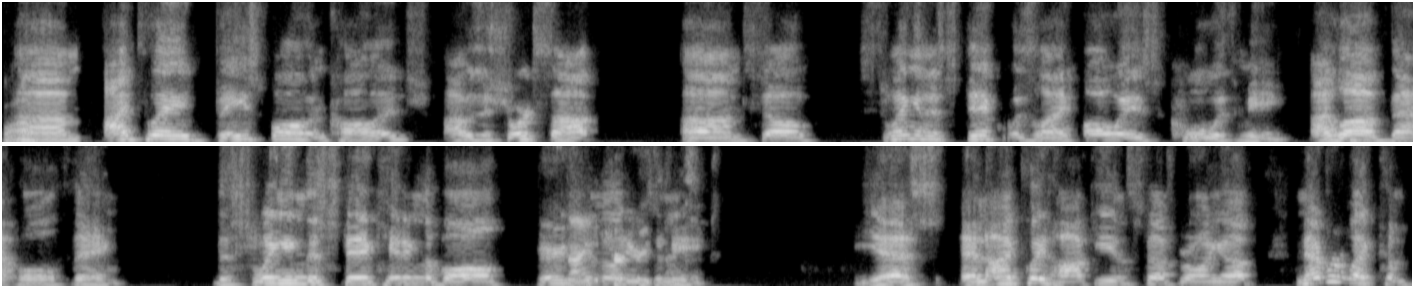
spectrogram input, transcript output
Wow. Um, I played baseball in college. I was a shortstop. Um, so swinging a stick was like always cool with me. I love that whole thing. The swinging the stick, hitting the ball, very nice familiar to me. Yes, and I played hockey and stuff growing up. Never like com-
